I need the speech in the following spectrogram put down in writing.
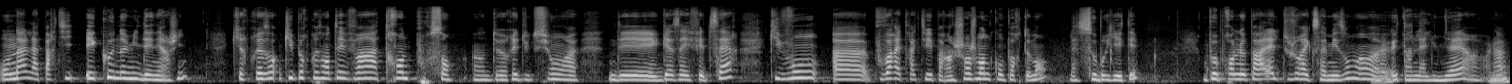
on a la partie économie d'énergie qui, peut représenter 20 à 30 hein, de réduction euh, des gaz à effet de serre, qui vont euh, pouvoir être activés par un changement de comportement, la sobriété, on peut prendre le parallèle toujours avec sa maison, hein, éteindre la lumière, voilà. Mmh.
